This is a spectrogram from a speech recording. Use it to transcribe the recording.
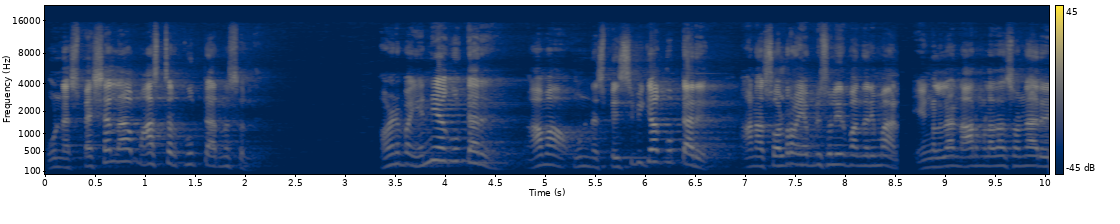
உன்னை ஸ்பெஷலாக மாஸ்டர் கூப்பிட்டாருன்னு சொல்லு. அவன் நினைப்பான் என்னையா கூப்பிட்டாரு? ஆமாம் உன்னை ஸ்பெசிஃபிக்காக கூப்பிட்டாரு. ஆனால் சொல்கிறவன் எப்படி சொல்லியிருப்பான் தெரியுமா? எங்களெல்லாம் நார்மலாக தான் சொன்னார்.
